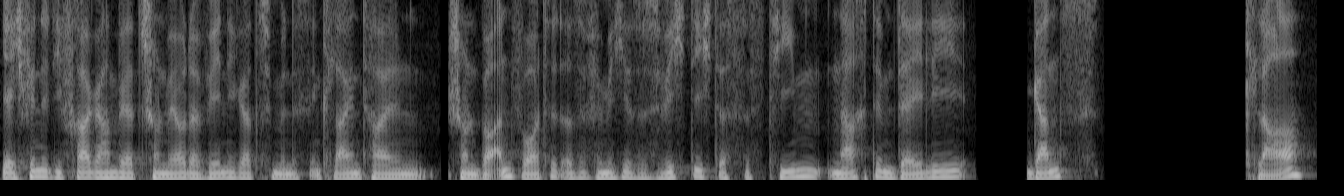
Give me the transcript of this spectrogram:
Ja, ich finde, die Frage haben wir jetzt schon mehr oder weniger, zumindest in kleinen Teilen, schon beantwortet. Also für mich ist es wichtig, dass das Team nach dem Daily ganz klar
